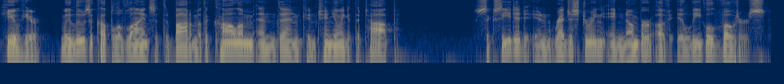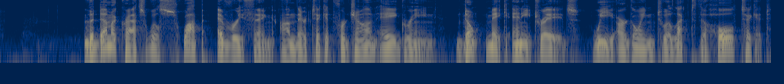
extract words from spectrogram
Hugh here. We lose a couple of lines at the bottom of the column and then continuing at the top succeeded in registering a number of illegal voters. The Democrats will swap everything on their ticket for John A. Green. Don't make any trades. We are going to elect the whole ticket.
